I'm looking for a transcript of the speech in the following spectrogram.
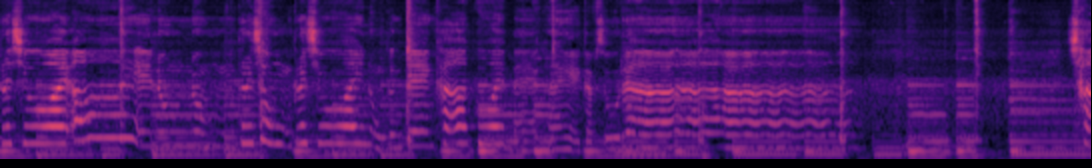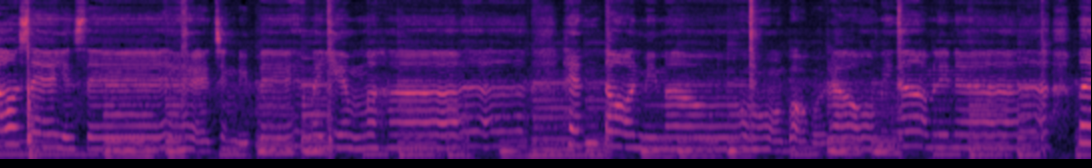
กระชวยเอ้ยนุ่มนุ่มๆกระชุ่มกระชวยหนุ่มกางเกงขากล้วยแบกให้กับสุราเช้าเซเย็นเซ จึงได้เปมาเยี่ยมมาหา เห็นตอนไม่เมา บอกว่าเราไม่งามเลยนะ ไม่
